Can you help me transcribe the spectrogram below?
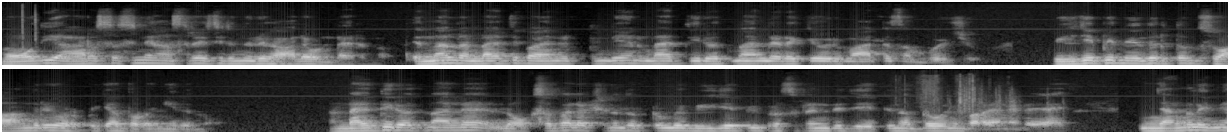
മോദി ആർ എസ് എസിനെ ആശ്രയിച്ചിരുന്ന ഒരു കാലം ഉണ്ടായിരുന്നു. എന്നാൽ രണ്ടായിരത്തി പതിനെട്ടിന്റെ രണ്ടായിരത്തി ഇരുപത്തിനാലിന്റെ ഇടയ്ക്ക് ഒരു മാറ്റം സംഭവിച്ചു. ബി ജെ പി നേതൃത്വം സ്വാതന്ത്ര്യം ഉറപ്പിക്കാൻ തുടങ്ങിയിരുന്നു. രണ്ടായിരത്തി ഇരുപത്തിനാലിലെ ലോക്സഭാ ഇലക്ഷന് തൊട്ട് മുമ്പ് B J P president J P Nadda പോലും പറയാനിടയായി. ഞങ്ങൾ ഇനി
